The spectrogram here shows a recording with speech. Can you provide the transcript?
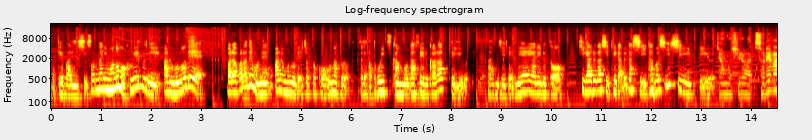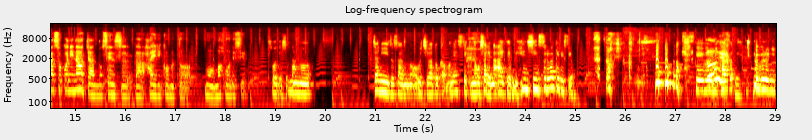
置けばいいし、そんなに物も増えずにあるものでバラバラでもね、あるものでちょっとこう、うまくすれば統一感も出せるからっていう感じでね、やれると気軽だし、手軽だし、楽しいしっていう。めっちゃ面白い。それはそこになおちゃんのセンスが入り込むと、もう魔法ですよ。そうです。あの、ジャニーズさんのうちわとかもね、素敵なおしゃれなアイテムに変身するわけですよ。どういうこと？テーブルに、テーブルに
